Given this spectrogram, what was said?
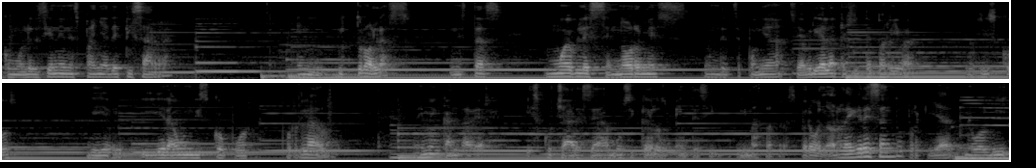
como le decían en España, de pizarra, en victrolas, en estas muebles enormes donde se ponía, se abría la cajita para arriba, los discos, y, era un disco por, por lado. A mí me encanta ver y escuchar esa música de los 20 y más para atrás. Pero bueno, regresando, porque ya me volví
